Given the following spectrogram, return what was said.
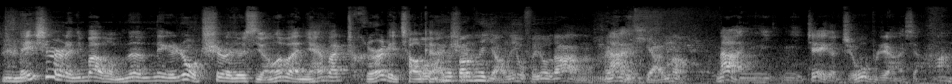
你没事了，你把我们的那个肉吃了就行了吧？你还把壳儿给敲我们开吃？还帮他养的又肥又大呢，还那很甜呢。那你你这个植物不这样想啊，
